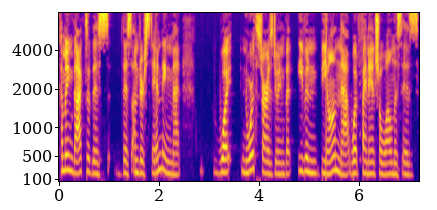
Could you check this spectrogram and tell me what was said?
coming back to this, this understanding that what North Star is doing, but even beyond that, what financial wellness is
